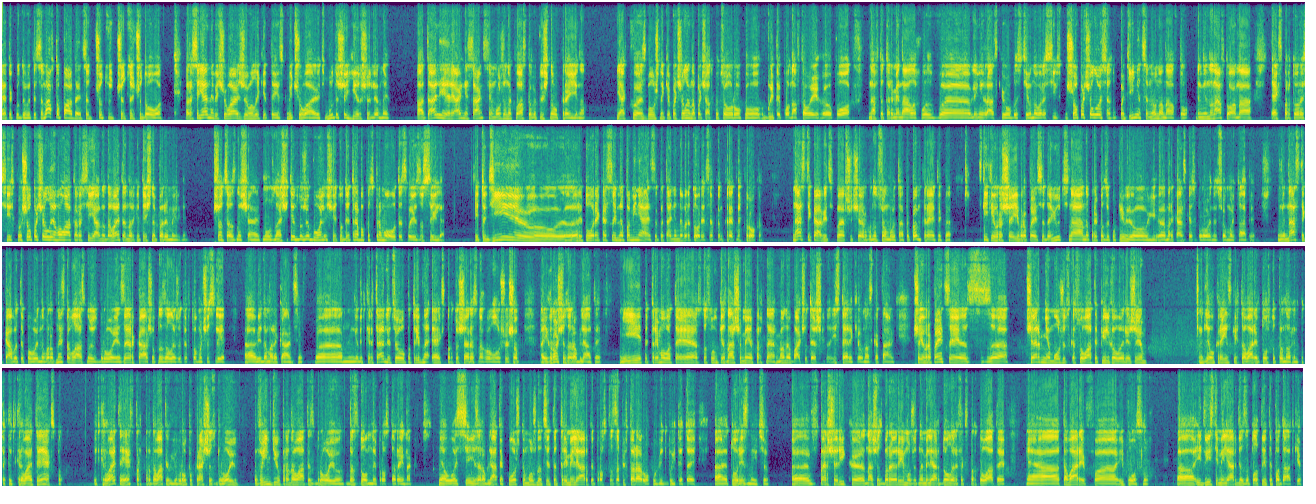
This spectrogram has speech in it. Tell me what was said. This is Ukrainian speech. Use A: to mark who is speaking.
A: конкретику дивитися. Нафта падає, це, це чудово. Росіяни відчувають вже великий тиск, відчувають, буде ще гірше для них. А далі реальні санкції може накласти виключно Україна. Як е, СБУшники почали на початку цього року бити по нафтових е, по нафтотерміналах в, в, е, в Лініградській області, в Новоросійську, що почалося? Падіння ціну на нафту. Не на нафту, а на експорту російського. Що почали волати росіяни? Давайте енергетичне перемир'я. Що це означає? Ну, значить, їм дуже боляче, і туди треба спрямовувати свої зусилля. І тоді е, риторика сильно поміняється. Питання не в риториці, а в конкретних кроках. Нас цікавить в першу чергу на цьому етапі конкретика. Скільки грошей європейці дають на, наприклад, закупівлю американської зброї на цьому етапі? Нас цікавити повинно виробництво власної зброї, ЗРК, щоб не залежати в тому числі е, від американців. Е, Відкриття для цього потрібно експорту. Ще раз наголошую, щоб е, і гроші заробляти. І підтримувати стосунки з нашими партнерами. Я бачу теж істерики у нас катають, що європейці з червня можуть скасувати пільговий режим для українських товарів доступу на ринку. Так відкривайте експорт. Відкривайте експорт, продавати в Європу кращу зброю, в Індію продавати зброю, бездомний просто ринок. Ось і заробляти кошти. Можна ці 3 мільярди просто за півтора року відбити те, е, ту різницю. Е, в перший рік е, наші зброяри можуть на мільярд доларів експортувати е, товарів е, і послуг, е, і 200 мільярдів заплатити податків.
